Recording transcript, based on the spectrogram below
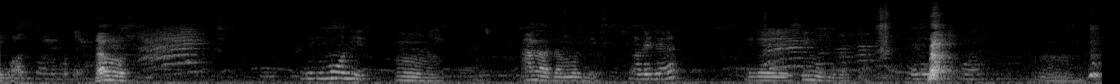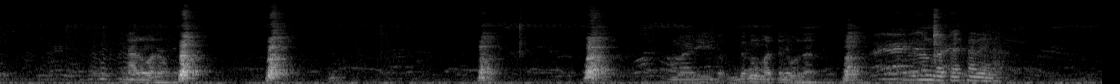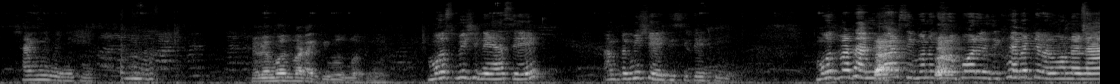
আলাদা মরিচ। চিংড়ি বাটা এটা নাড়ু বানাবো আমার এই বেগুন বাটা নেব না বাটা খাবে না শাক নিবে নাকি তাহলে মরিচ কি বুঝব তুমি? মোজ মিশিয়ে আছে আমি তো মিশিয়ে দিছি দেখি। মোজ আমি পারছি মনে করো পরে যে খাইবার টেবার মনে না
